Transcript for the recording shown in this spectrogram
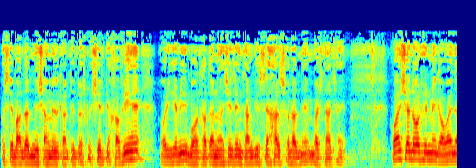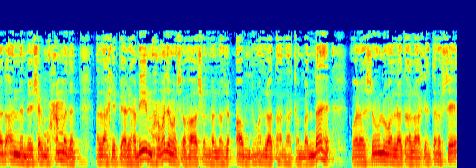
اس عبادت میں شامل کرتے ہیں۔ تو اس کو شرک خفی ہے اور یہ بھی بہت خطرناک چیز ہے انسان کی اس سے ہر صورت میں بچنا چاہیے۔ خواہشد اور پھر میں گواہ دادا ان بے شک محمد اللہ کے پیارے حبیب محمد مصطفیٰ صلی اللہ علیہ عبد اللہ تعالیٰ کا بندہ ہے وہ رسول اللہ تعالیٰ کی طرف سے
